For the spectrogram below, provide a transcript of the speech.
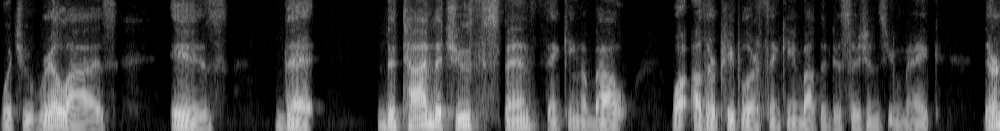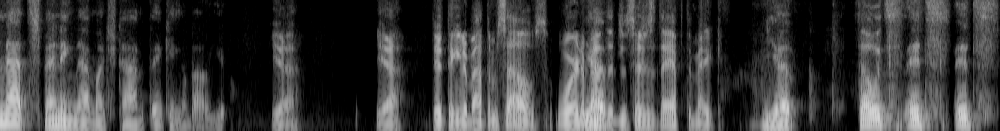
what you realize is that the time that you spend thinking about what other people are thinking about the decisions you make, they're not spending that much time thinking about you. Yeah. Yeah. They're thinking about themselves, worried yep. about the decisions they have to make. Yep. So it's it's it's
